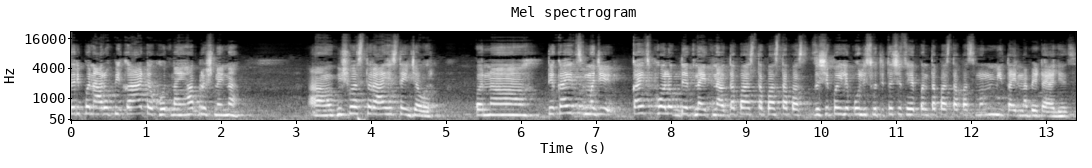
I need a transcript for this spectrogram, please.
तरी पण आरोपी का अटक होत नाही? हा प्रश्न आहे ना. विश्वास तर आहेच त्यांच्यावर. पण ते काहीच म्हणजे काहीच फॉलोअप देत नाहीत ना. तपास तपास तपास. जसे पहिले पोलीस होते तसेच हे पण तपास तपास म्हणून मी ताईंना भेटायला आली आज.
